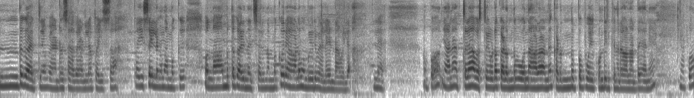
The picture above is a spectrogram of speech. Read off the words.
എന്ത് കാര്യത്തിനും വേണ്ട സാധാരണ പൈസ. പൈസ ഇല്ലെങ്കിൽ നമുക്ക് ഒന്നാമത്തെ കാര്യം എന്ന് വെച്ചാൽ നമുക്ക് ഒരാളെ മുമ്പിൽ ഒരു വില ഉണ്ടാവില്ല അല്ലേ? അപ്പോൾ ഞാൻ അത്ര അവസ്ഥയിലൂടെ കടന്നു പോകുന്ന ആളാണ്. കടന്നിപ്പോൾ പോയിക്കൊണ്ടിരിക്കുന്ന ഒരാളാണ് ഞാൻ അപ്പോൾ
